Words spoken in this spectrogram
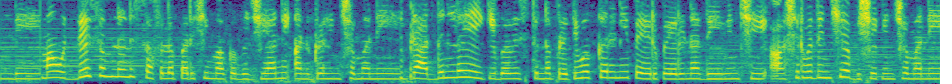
ఉండి మా ఉద్దేశంలోను సఫలపరిచి మాకు విజయాన్ని అనుగ్రహించమని ప్రార్థనలో ఏకీభవిస్తున్న ప్రతి ఒక్కరిని పేరు పేరున దీవించి ఆశీర్వదించి అభిషేకించమని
